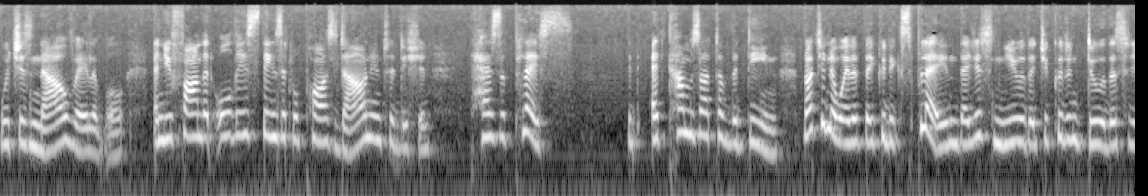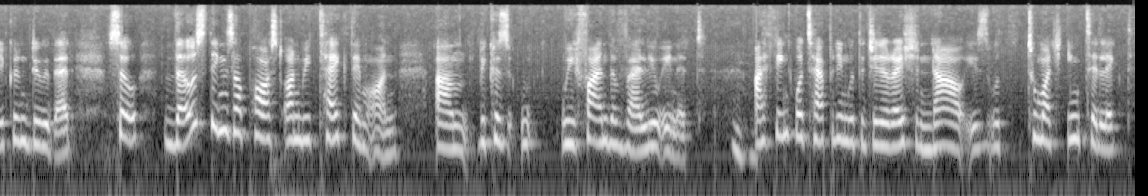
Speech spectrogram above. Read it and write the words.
which is now available. And you found that all these things that were passed down in tradition has a place. It, it comes out of the deen, not in a way that they could explain. They just knew that you couldn't do this and you couldn't do that. So those things are passed on. We take them on um, because w- we find the value in it. I think what's happening with the generation now is with too much intellect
